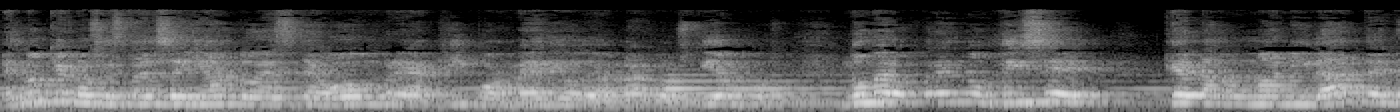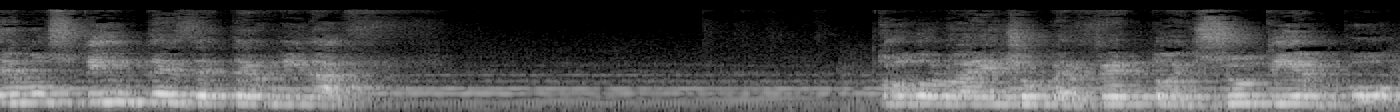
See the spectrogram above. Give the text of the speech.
Es lo que nos está enseñando este hombre aquí por medio de hablar los tiempos. Número 3 nos dice que la humanidad tenemos tintes de eternidad. Todo lo ha hecho perfecto en su tiempo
